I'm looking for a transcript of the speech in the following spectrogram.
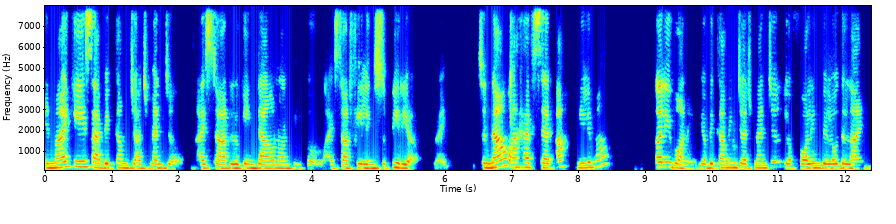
In my case, I become judgmental. I start looking down on people. I start feeling superior, right? So now I have said, ah, Nilima, early warning. You're becoming judgmental. You're falling below the line.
